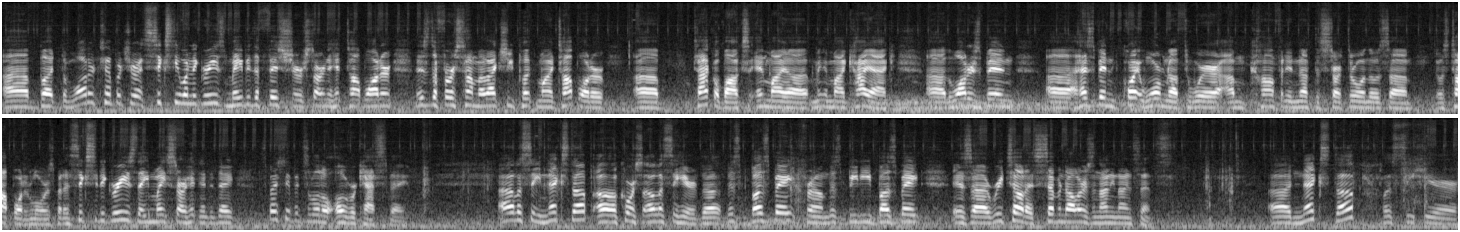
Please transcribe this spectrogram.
uh, but the water temperature at 61 degrees, maybe the fish are starting to hit top water. This is the first time I've actually put my top water tackle box in my uh, in my kayak. Uh, the water's been uh, has been quite warm enough to where I'm confident enough to start throwing those uh, those top water lures. But at 60 degrees, they might start hitting it today, especially if it's a little overcast today. Uh, let's see. Next up, uh, of course, let's see here. The, this buzzbait from this BD buzzbait is retailed at seven dollars and 99 cents. next up, let's see here.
